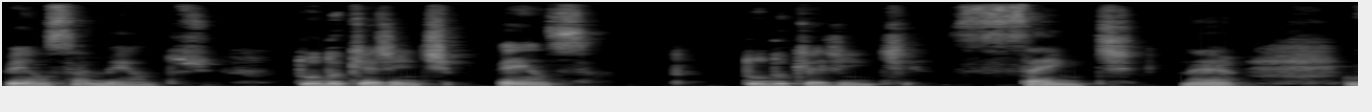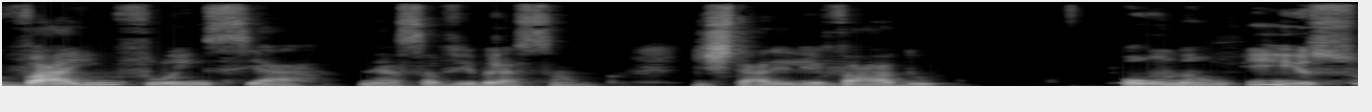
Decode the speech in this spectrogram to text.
pensamentos. Tudo que a gente pensa, tudo que a gente sente, né, vai influenciar nessa vibração de estar elevado ou não. E isso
